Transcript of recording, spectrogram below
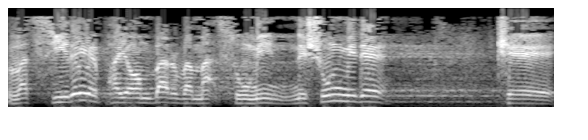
و سیره پیامبر و معصومین نشون میده که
